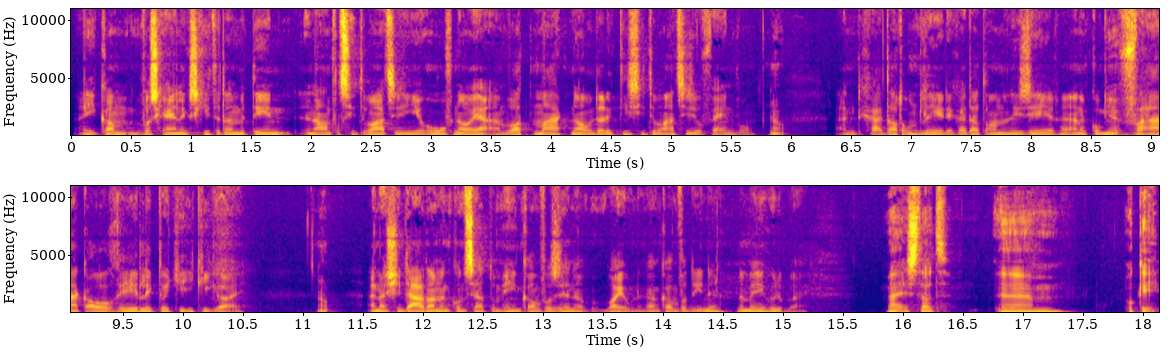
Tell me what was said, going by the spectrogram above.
En je kan waarschijnlijk schieten dan meteen een aantal situaties in je hoofd. Nou ja, en wat maakt nou dat ik die situatie zo fijn vond? Ja. En ga dat ontleden, ga dat analyseren. En dan kom je Ja. vaak al redelijk tot je ikigai. Ja. En als je daar dan een concept omheen kan verzinnen waar je ook nog aan kan verdienen, dan ben je goed erbij. Maar is dat... ehm, Oké,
